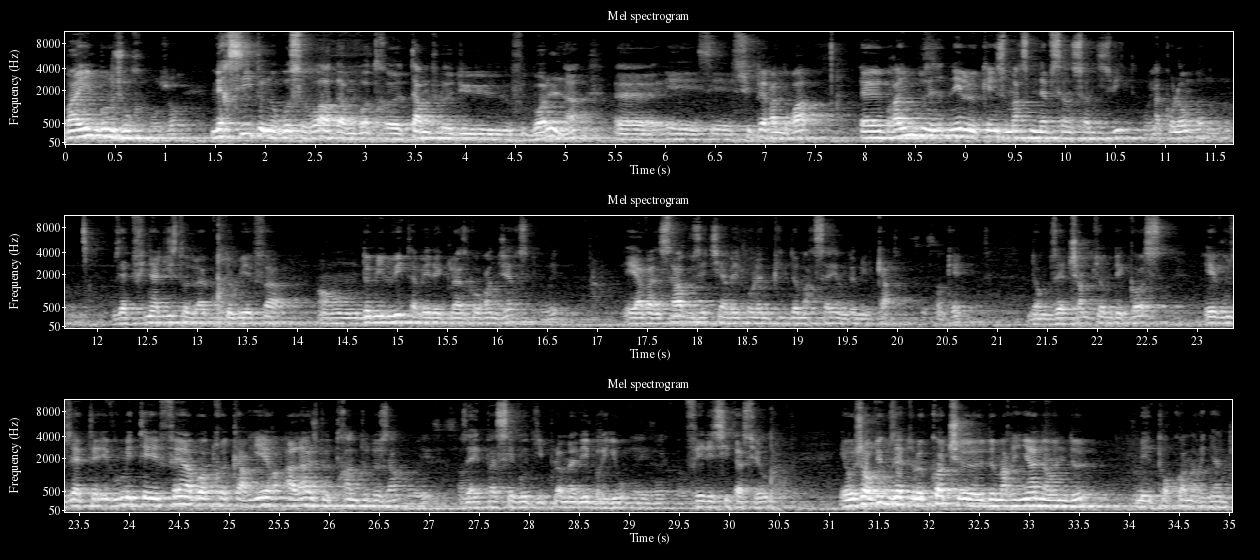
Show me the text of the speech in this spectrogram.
Brahim, bonjour. Bonjour. Merci de nous recevoir dans votre temple du football, là. Euh, et c'est super endroit. Euh, Brahim, vous êtes né le 15 mars 1978 Oui. à Colombes. Vous êtes finaliste de la Coupe de l'UEFA en 2008 avec les Glasgow Rangers. Oui. Et avant ça, vous étiez avec l'Olympique de Marseille en 2004. C'est ça. ok Donc vous êtes champion d'Écosse et vous, êtes, et vous mettez fin à votre carrière à l'âge de 32 ans. Oui, c'est ça. Vous avez passé vos diplômes avec brio. Exactement. Félicitations. Et aujourd'hui, vous êtes le coach de Marignane en 1-2. Mais pourquoi Marignane?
